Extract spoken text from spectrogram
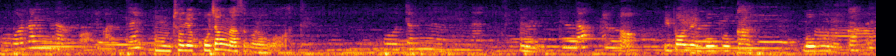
고장난 것 같아? 응, 저게 고장나서 그런 것 같아. 고장난 응. 나? 어, 이번에 뭐 볼까? 뭐 부를까?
